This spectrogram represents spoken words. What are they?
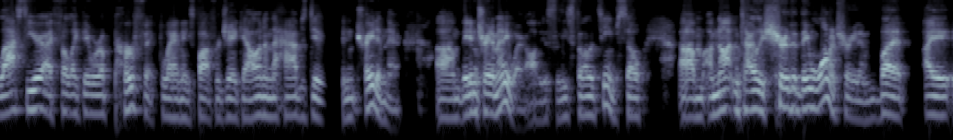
Last year, I felt like they were a perfect landing spot for Jake Allen, and the Habs did, not trade him there. Um, they didn't trade him anywhere. Obviously, he's still on the team. So um, I'm not entirely sure that they want to trade him, but I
